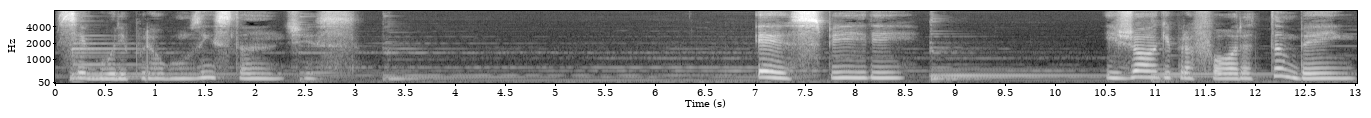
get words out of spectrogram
Segure por alguns instantes. Expire e jogue para fora também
